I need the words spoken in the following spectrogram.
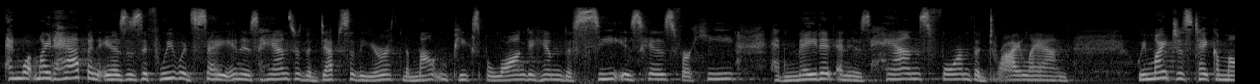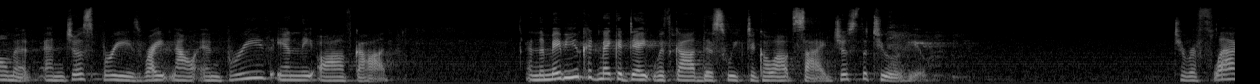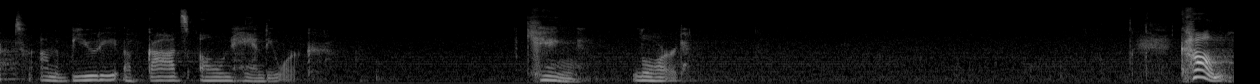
And what might happen is, is if we would say, In his hands are the depths of the earth, the mountain peaks belong to him, the sea is his, for he had made it, and his hands formed the dry land. We might just take a moment and just breathe right now and breathe in the awe of God. And then maybe you could make a date with God this week to go outside, just the two of you, to reflect on the beauty of God's own handiwork. King, Lord. Come,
